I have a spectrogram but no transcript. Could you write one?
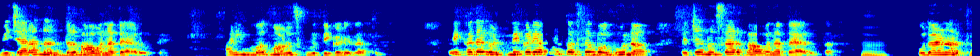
विचारानंतर भावना तयार होते. आणि मग माणूस कृतीकडे जातो. एखाद्या घटनेकडे आपण कसं बघू ना त्याच्यानुसार भावना तयार होतात. उदाहरणार्थ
